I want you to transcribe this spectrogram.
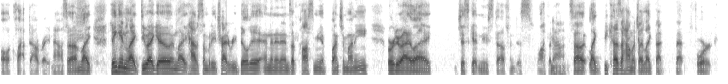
all clapped out right now. So I'm like thinking like, do I go and like have somebody try to rebuild it and then it ends up costing me a bunch of money, or do I like just get new stuff and just swap it Mhm. out? So like because of how much I like that that fork,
